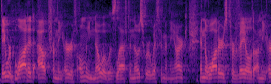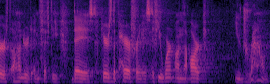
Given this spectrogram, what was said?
They were blotted out from the earth. Only Noah was left and those who were with him in the ark. And the waters prevailed on the earth 150 days. Here's the paraphrase if you weren't on the ark, you drowned.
